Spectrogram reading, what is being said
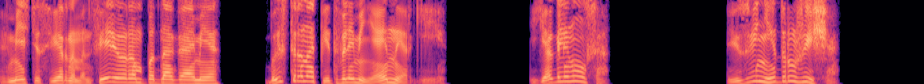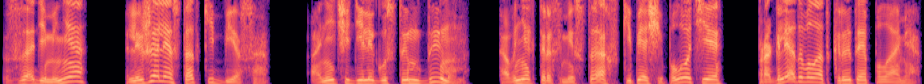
вместе с верным инфериором под ногами быстро напитывали меня энергией. Я оглянулся. «Извини, дружище». Сзади меня лежали остатки беса. Они чадили густым дымом, а в некоторых местах в кипящей плоти проглядывало открытое пламя.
